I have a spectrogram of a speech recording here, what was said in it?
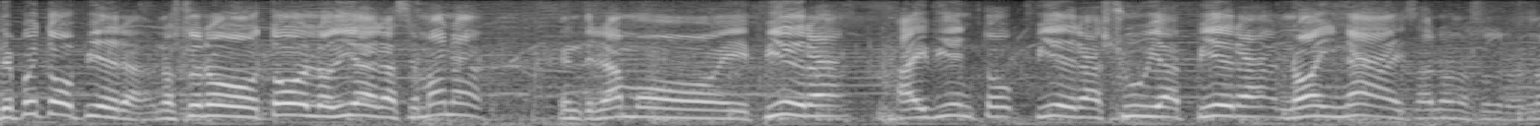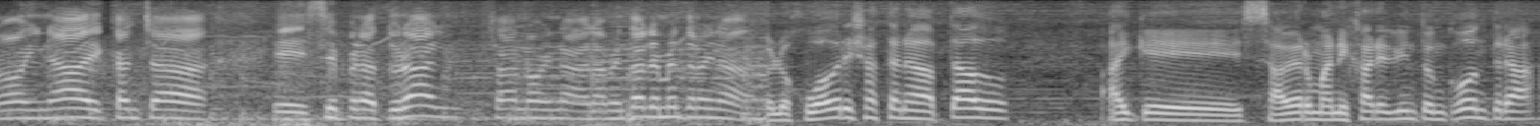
después todo piedra. Nosotros todos los días de la semana entrenamos eh, piedra, hay viento, piedra, lluvia, piedra, no hay nada de salón nosotros, no hay nada de cancha eh, natural, ya no hay nada, lamentablemente no hay nada. Los jugadores ya están adaptados, hay que saber manejar el viento en contra,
